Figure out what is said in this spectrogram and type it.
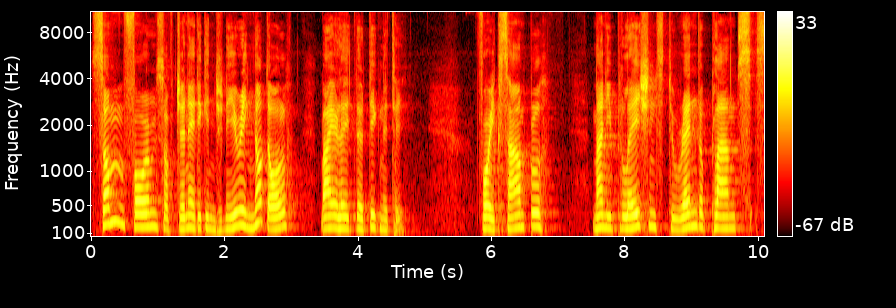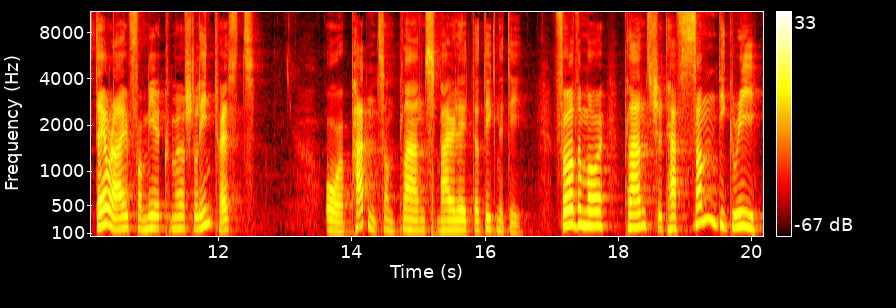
some forms of genetic engineering, not all, violate their dignity. For example, manipulations to render plants sterile for mere commercial interests, or patents on plants violate their dignity. Furthermore, plants should have some degree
